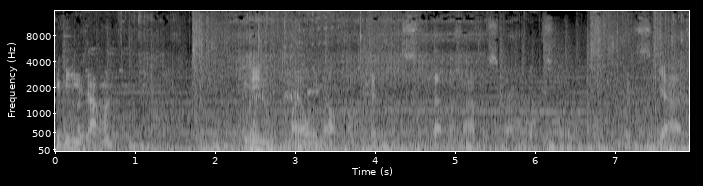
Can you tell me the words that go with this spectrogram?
You could use that one. I mean, my only malfunction is that my map is scrambled. It's yeah, it's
